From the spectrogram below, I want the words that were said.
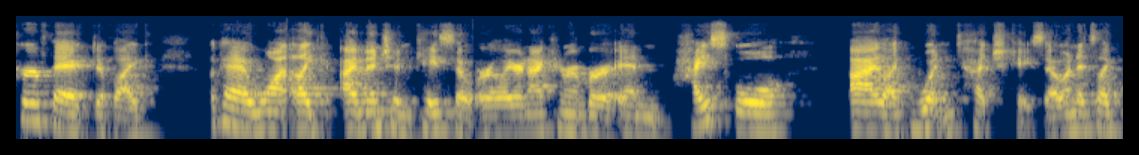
perfect of like, okay, I want like I mentioned queso earlier, and I can remember in high school, I like wouldn't touch queso. And it's like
